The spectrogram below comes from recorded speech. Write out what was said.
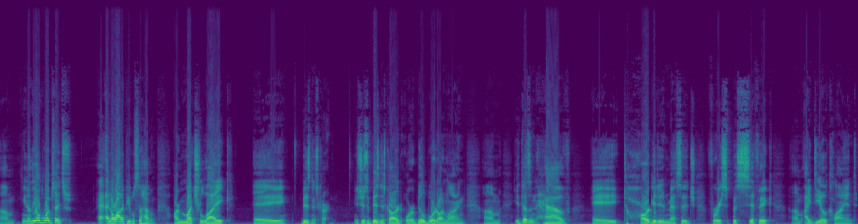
Um, you know, the old websites, and a lot of people still have them, are much like a business card. It's just a business card or a billboard online. Um, it doesn't have a targeted message for a specific um, ideal client,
